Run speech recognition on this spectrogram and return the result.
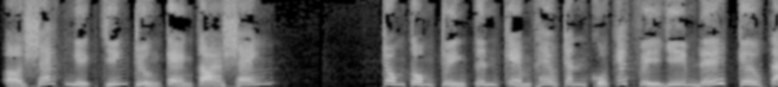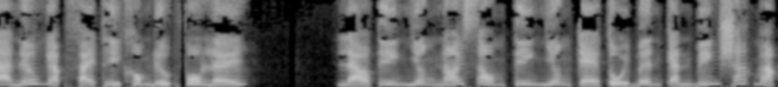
Ở sát nghiệt chiến trường càng tỏa sáng. Trong tôn truyền tin kèm theo tranh của các vị diêm đế kêu ta nếu gặp phải thì không được vô lễ. Lão tiên nhân nói xong tiên nhân trẻ tuổi bên cạnh biến sắc mặt.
